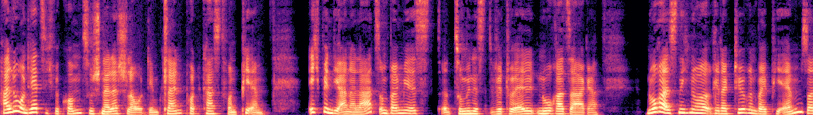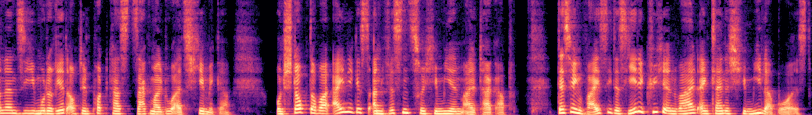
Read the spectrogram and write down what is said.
Hallo und herzlich willkommen zu Schneller Schlau, dem kleinen Podcast von PM. Ich bin die Anna Latz und bei mir ist äh, zumindest virtuell Nora Sager. Nora ist nicht nur Redakteurin bei PM, sondern sie moderiert auch den Podcast Sag mal du als Chemiker und staubt dabei einiges an Wissen zur Chemie im Alltag ab. Deswegen weiß sie, dass jede Küche in Wahrheit ein kleines Chemielabor ist.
